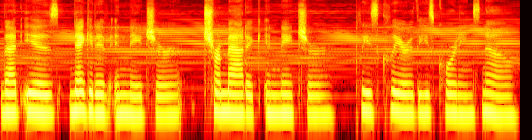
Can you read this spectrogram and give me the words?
that is negative in nature, traumatic in nature. Please clear these cordings now.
